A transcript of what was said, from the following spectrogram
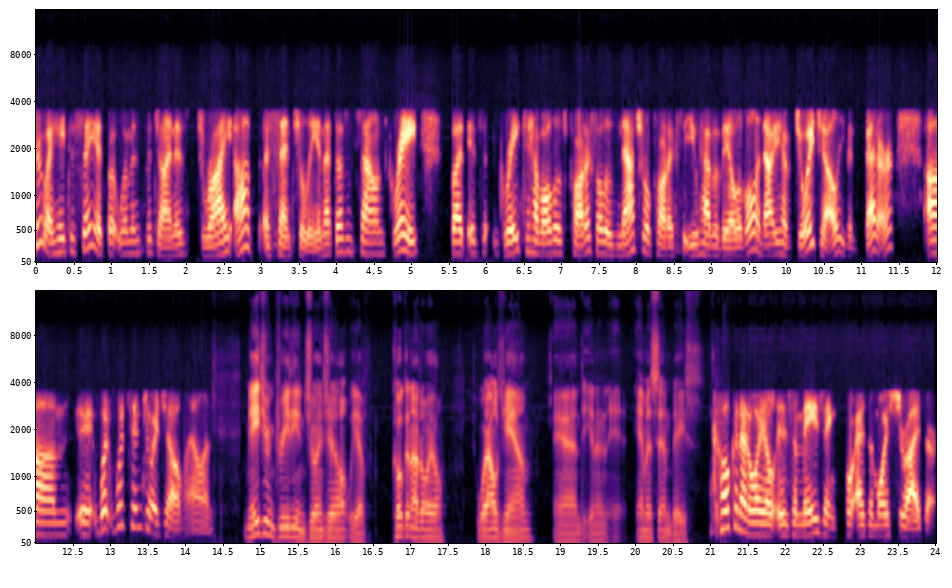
true. I hate to say it, but women's vaginas dry up essentially, and that doesn't sound great. But it's great to have all those products, all those natural products that you have available, and now you have Joy Gel, even better. Um, eh, what what's in Joy Gel, Alan? Major ingredient in Joy Gel, we have coconut oil, wild yam, and in an MSM base. Coconut oil is amazing for as a moisturizer.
